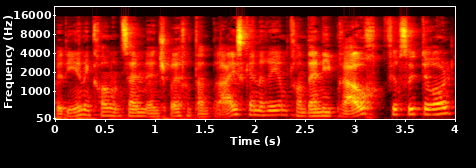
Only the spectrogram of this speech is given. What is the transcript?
bedienen kann und dann entsprechend einen Preis generieren kann, den ich brauche für Südtirol.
